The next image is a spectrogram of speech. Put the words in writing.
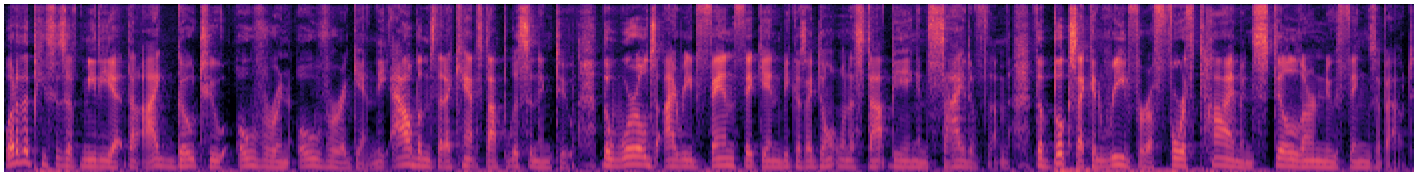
What are the pieces of media that I go to over and over again? The albums that I can't stop listening to? The worlds I read fanfic in because I don't want to stop being inside of them? The books I can read for a fourth time and still learn new things about?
